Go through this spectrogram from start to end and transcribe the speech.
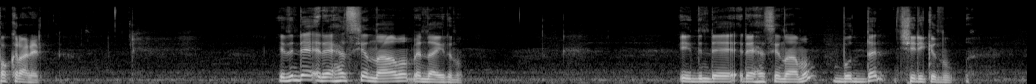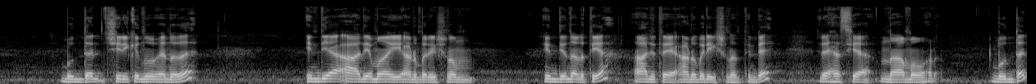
പൊക്രാനിൽ. ഇതിന്റെ രഹസ്യനാമം എന്തായിരുന്നു? ഇതിന്റെ രഹസ്യനാമം ബുദ്ധൻ ചിരിക്കുന്നു. ബുദ്ധൻ ചിരിക്കുന്നു എന്നത് ഇന്ത്യ ആദ്യമായി അണുപരീക്ഷണം ഇന്ത്യ നടത്തിയ ആദ്യത്തെ അണുപരീക്ഷണത്തിന്റെ രഹസ്യ നാമമാണ് ബുദ്ധൻ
